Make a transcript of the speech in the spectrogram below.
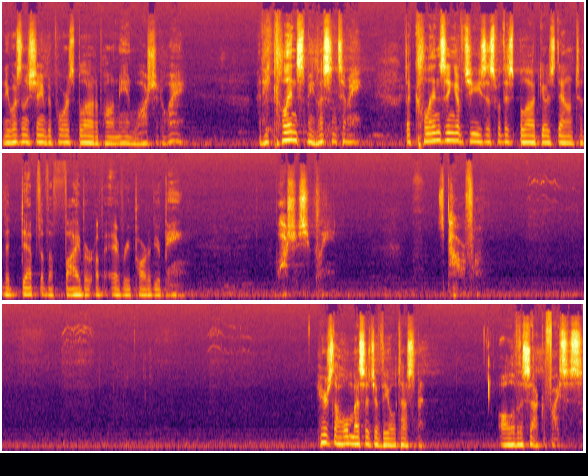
And he wasn't ashamed to pour his blood upon me and wash it away. And he cleansed me. Listen to me. The cleansing of Jesus with his blood goes down to the depth of the fiber of every part of your being, washes you clean. It's powerful. Here's the whole message of the Old Testament all of the sacrifices.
